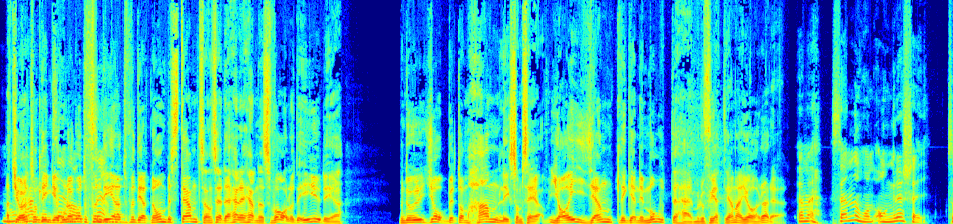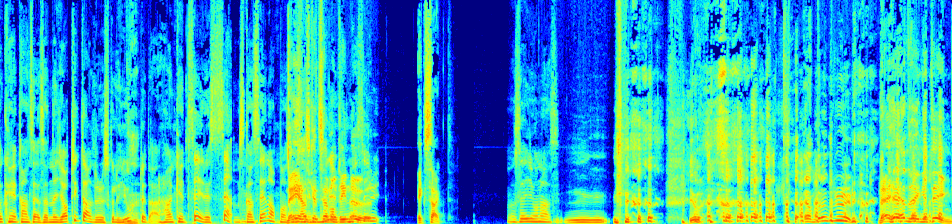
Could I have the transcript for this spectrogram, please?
hon göra ett sånt ingrepp, hon har gått och funderat och funderat, nu har hon bestämt sig, hon säger det här är hennes val och det är ju det. Men då är det jobbigt om han liksom säger, jag är egentligen emot det här men du får jättegärna göra det. Ja, men, sen när hon ångrar sig så kan ju inte han säga så här, nej jag tyckte aldrig du skulle gjort det där. Han kan ju inte säga det sen. Ska han säga något? Nej han ska inte säga någonting Vad säger, nu. Exakt. vad säger Jonas? Ändrade du det? Nej jag ändrar ingenting.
